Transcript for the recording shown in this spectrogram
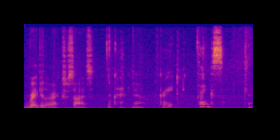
regular exercise. Okay. Yeah. Great. Thanks. Okay.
